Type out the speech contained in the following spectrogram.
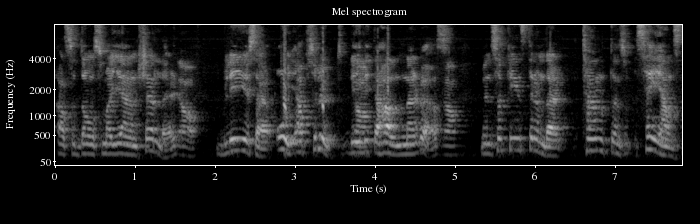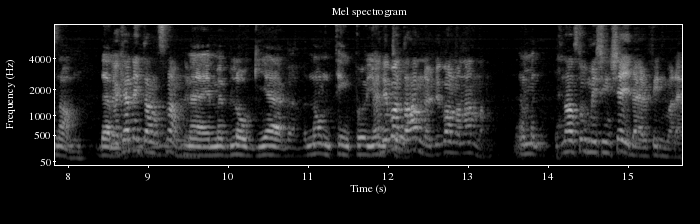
alltså de som har hjärnceller, Ja. blir ju så här, oj absolut, blir Ja. lite halvnervös. ja. Men så finns det den där tönten som... Säg hans namn. Den, Jag kan inte hans namn nu. Nej, med bloggjävel. Någonting på Youtube. Nej, det var inte han nu, det var någon annan. Ja, men... När han stod med sin tjej där och filmade.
